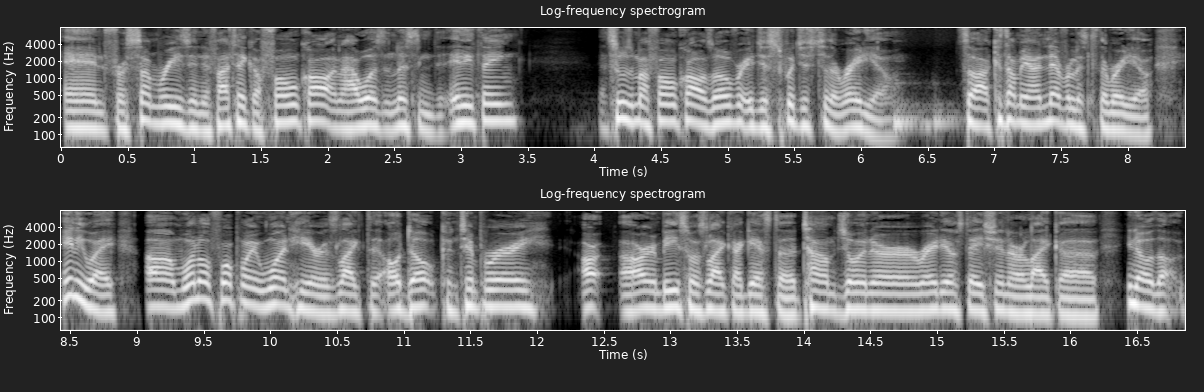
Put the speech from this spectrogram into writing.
and for some reason if I take a phone call and I wasn't listening to anything, as soon as my phone call is over, it just switches to the radio. So because I mean I never listen to the radio. Anyway, um 104.1 here is like the adult contemporary R and B. So it's like I guess the Tom Joyner radio station or like uh you know the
